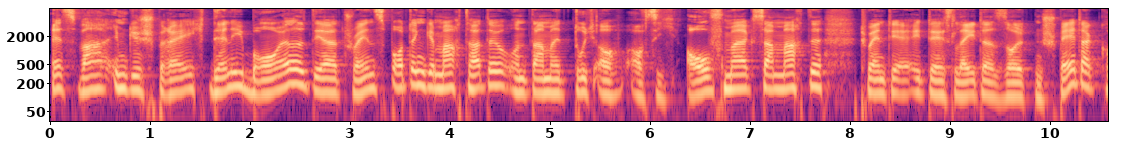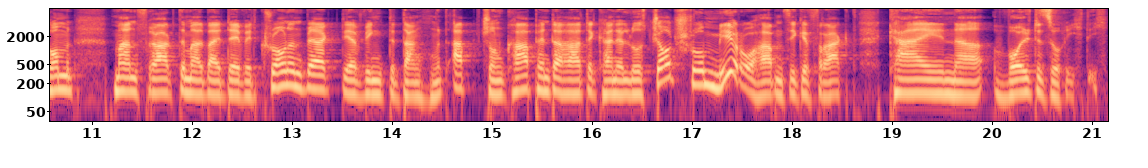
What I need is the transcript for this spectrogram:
Es war im Gespräch Danny Boyle, der Trainspotting gemacht hatte und damit durchaus auf sich aufmerksam machte. 28 Days Later sollten später kommen. Man fragte mal bei David Cronenberg, der winkte dankend ab. John Carpenter hatte keine Lust. George Romero haben sie gefragt. Keiner wollte so richtig.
